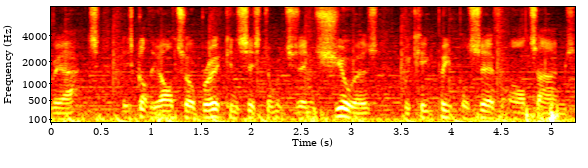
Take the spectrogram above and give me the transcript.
react, it's got the auto braking system which ensures we keep people safe at all times.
